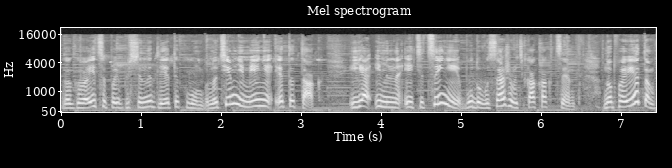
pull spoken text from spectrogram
как говорится, припасены для этой клумбы. Но, тем не менее, это так. И я именно эти цинии буду высаживать как акцент. Но при этом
